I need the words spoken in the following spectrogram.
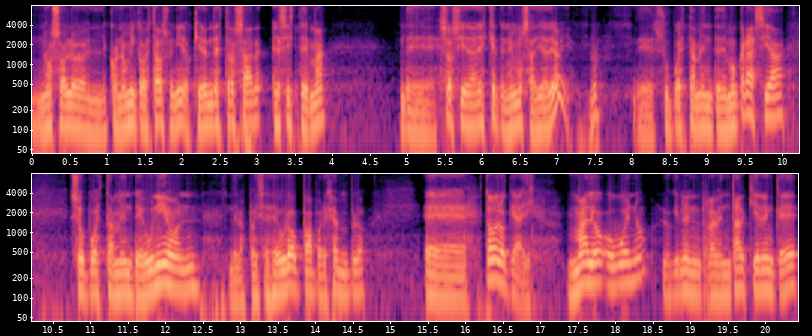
no solo el económico de Estados Unidos, quieren destrozar el sistema de sociedades que tenemos a día de hoy, ¿no? Supuestamente democracia, supuestamente unión de los países de Europa, por ejemplo, eh, todo lo que hay, malo o bueno, lo quieren reventar, quieren que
